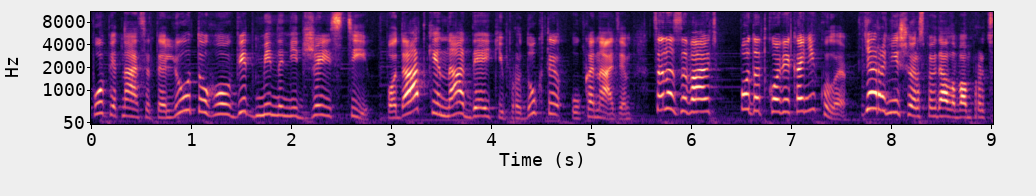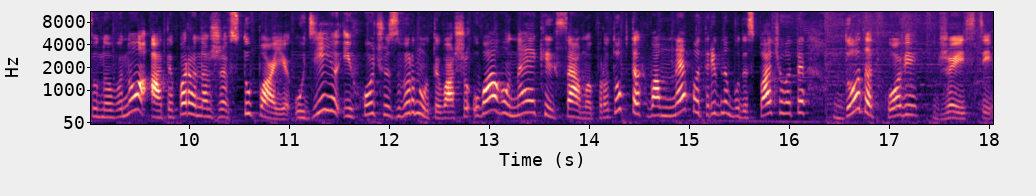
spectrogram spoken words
По 15 лютого відмінені GST – податки на деякі продукти у Канаді. Це називають податкові канікули. Я раніше розповідала вам про цю новину, а тепер вона вже вступає у дію і хочу звернути вашу увагу, на яких саме продуктах вам не потрібно буде сплачувати додаткові GST.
